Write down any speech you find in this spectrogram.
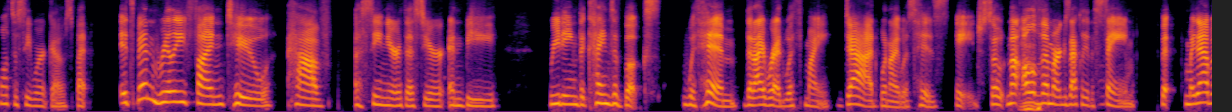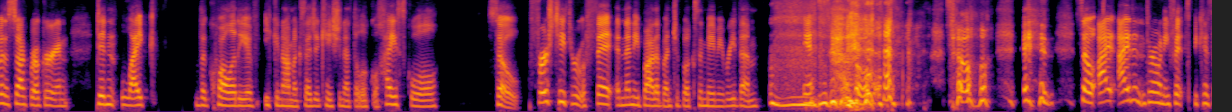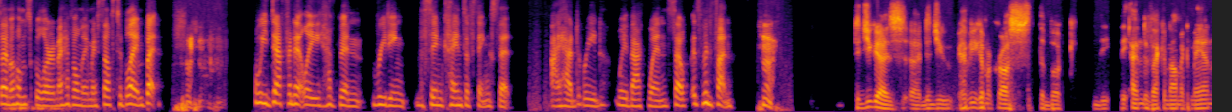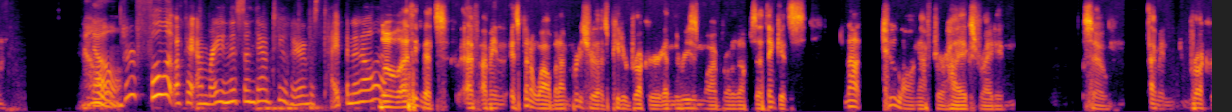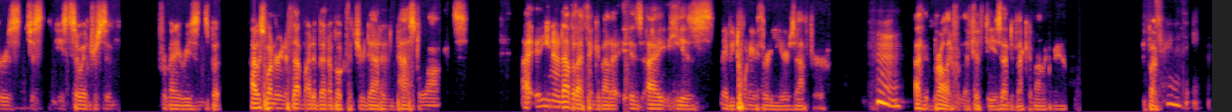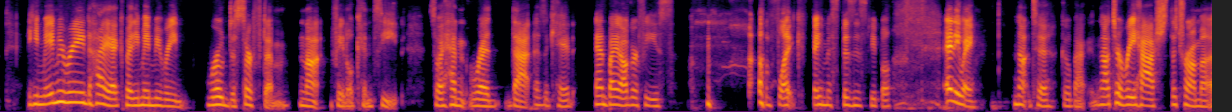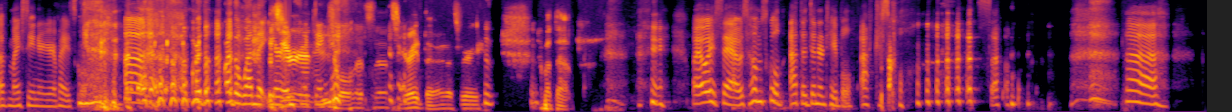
We'll have to see where it goes. But it's been really fun to have a senior this year and be reading the kinds of books with him that I read with my dad when I was his age. So not all of uh-huh. them are exactly the same, but my dad was a stockbroker and didn't like the quality of economics education at the local high school. So first he threw a fit and then he bought a bunch of books and made me read them. and so so and so I I didn't throw any fits because I'm a homeschooler and I have only myself to blame, but we definitely have been reading the same kinds of things that I had to read way back when. So it's been fun. Hmm. Did you guys uh, did you have you come across the book the, the End of Economic Man? No, no, you're full of. Okay, I'm writing this one down too. Here, I'm just typing it all up. Well, I think that's. I mean, it's been a while, but I'm pretty sure that's Peter Drucker. And the reason why I brought it up is I think it's not too long after Hayek's writing. So, I mean, Drucker's just he's so interesting for many reasons. But I was wondering if that might have been a book that your dad had passed along. It's, I, you know, now that I think about it, is I he is maybe 20 or 30 years after. Hmm. I think probably from the 50s, End of Economic Man. If I'm trying to think. He made me read Hayek, but he made me read Road to Serfdom, not Fatal Conceit. So I hadn't read that as a kid and biographies of like famous business people. Anyway, not to go back, not to rehash the trauma of my senior year of high school, uh, or, the, or the one that that's you're inflicting. That's that's great though. That's very. How about that? I always say I was homeschooled at the dinner table after school. so, uh,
